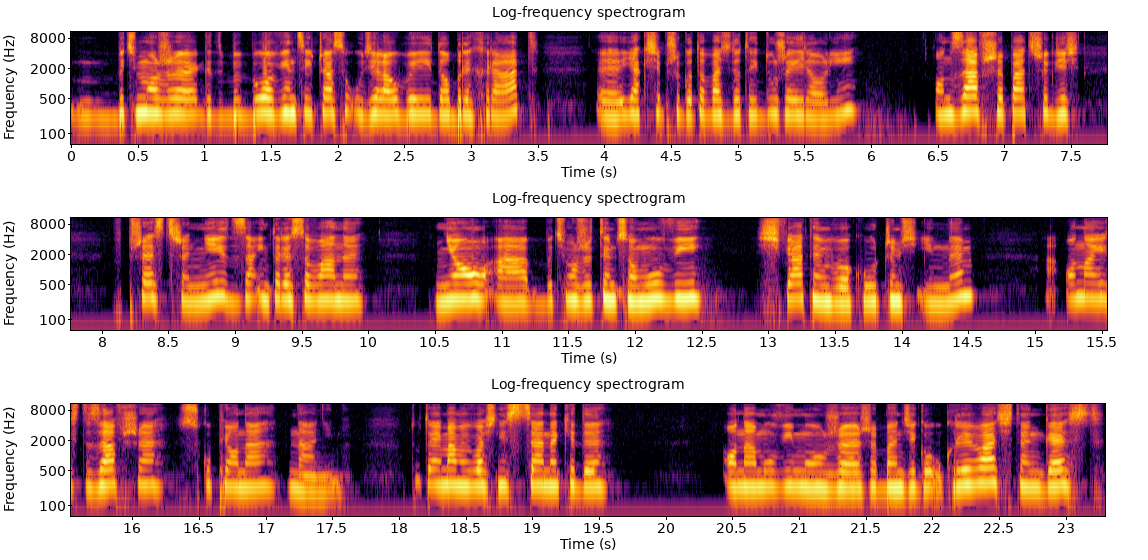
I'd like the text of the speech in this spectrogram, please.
być może gdyby było więcej czasu, udzielałby jej dobrych rad, e, jak się przygotować do tej dużej roli. On zawsze patrzy gdzieś w przestrzeń, nie jest zainteresowany nią, a być może tym, co mówi, światem wokół, czymś innym, a ona jest zawsze skupiona na nim. Tutaj mamy właśnie scenę, kiedy ona mówi mu, że, że będzie go ukrywać. Ten gest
